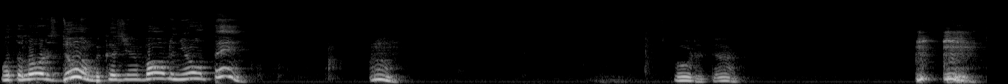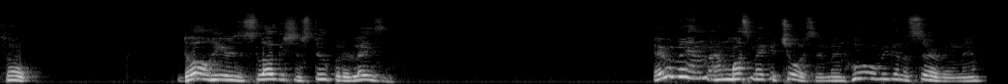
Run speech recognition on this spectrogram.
what the Lord is doing because you're involved in your own thing. Mm. Glory to God. so, dull here is sluggish and stupid or lazy. Every man must make a choice, amen. Who are we going to serve, amen?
